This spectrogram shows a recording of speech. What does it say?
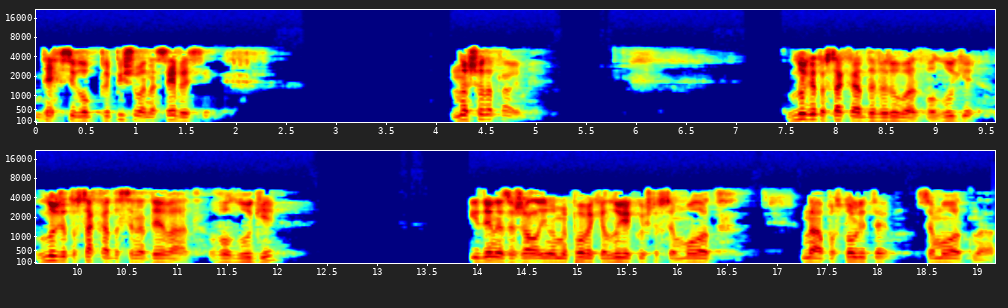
не си го припишува на себе си. Но што да правиме? Луѓето сакаат да веруваат во луѓе, луѓето сакаат да се надеваат во луѓе. И денес, за жал, имаме повеќе луѓе кои што се молат на апостолите, се молат на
